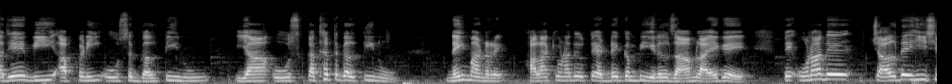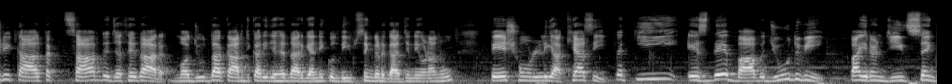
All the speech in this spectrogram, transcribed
ਅਜੇ ਵੀ ਆਪਣੀ ਉਸ ਗਲਤੀ ਨੂੰ ਜਾਂ ਉਸ ਕਥਿਤ ਗਲਤੀ ਨੂੰ ਨਹੀਂ ਮੰਨ ਰਹੇ। ਹਾਲਾਂਕਿ ਉਹਨਾਂ ਦੇ ਉੱਤੇ ਐਡੇ ਗੰਭੀਰ ਇਲਜ਼ਾਮ ਲਾਏ ਗਏ ਤੇ ਉਹਨਾਂ ਦੇ ਚੱਲਦੇ ਹੀ ਸ਼੍ਰੀ ਅਕਾਲ ਤਖਤ ਸਾਹਿਬ ਦੇ ਜਥੇਦਾਰ, ਮੌਜੂਦਾ ਕਾਰਜਕਾਰੀ ਜਥੇਦਾਰ ਗਿਆਨੀ ਕੁਲਦੀਪ ਸਿੰਘ ਗੜਗੱਜ ਨੇ ਉਹਨਾਂ ਨੂੰ ਪੇਸ਼ ਹੋਣ ਲਈ ਆਖਿਆ ਸੀ। ਤਾਂ ਕੀ ਇਸ ਦੇ ਬਾਵਜੂਦ ਵੀ ਭਾਈ ਰਣਜੀਤ ਸਿੰਘ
